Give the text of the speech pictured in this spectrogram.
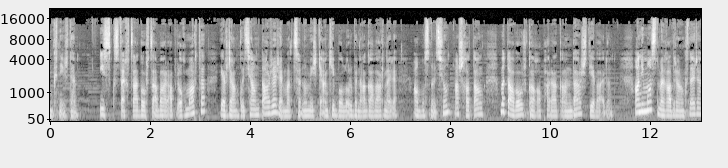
ինքն իր դեմ իսկ ստեղծագործաբար ապրող մարդը երջանկության տարրեր է մտցնում իր կյանքի բոլոր բնագավառները՝ ամուսնություն, աշխատանք, մտավոր գաղափարական դաշտ եւ այլն։ Անիմաստ մեղադրանքները,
